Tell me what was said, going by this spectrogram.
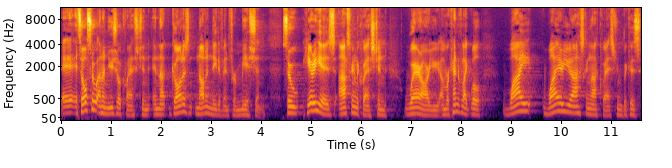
It's also an unusual question in that God is not in need of information. So here He is asking the question, Where are you? And we're kind of like, Well, why, why are you asking that question? Because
